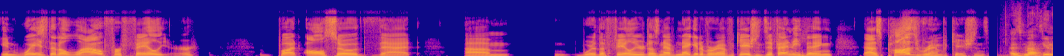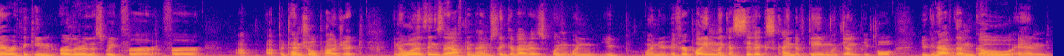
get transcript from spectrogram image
in ways that allow for failure but also that um, where the failure doesn't have negative ramifications if anything has positive ramifications. As matthew and i were thinking earlier this week for for a, a, potential project, you know, one of the things I oftentimes think about is when when you when you're if you're playing like a civics kind of game with young people, you can have them go and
